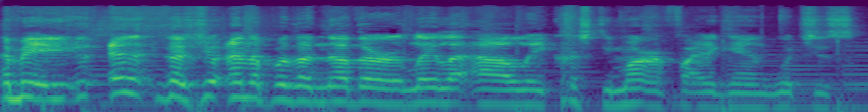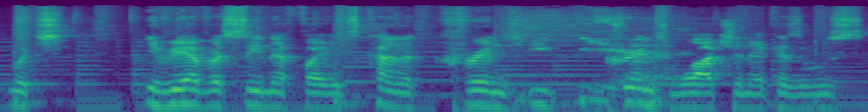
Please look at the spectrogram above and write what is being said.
I mean, because you'll end up with another Laila Ali Christy Martin fight again, which is which. If you ever seen that fight, it's kind of cringe. You, you Yeah. cringe watching it because it was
